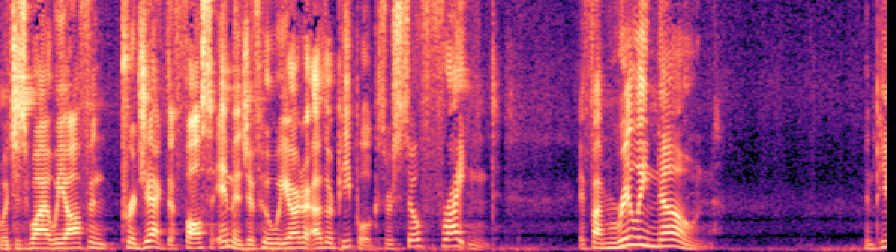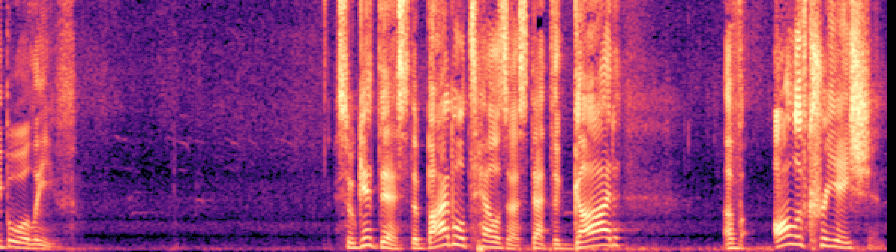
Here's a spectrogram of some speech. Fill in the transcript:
Which is why we often project a false image of who we are to other people because we're so frightened. If I'm really known, then people will leave. So get this the Bible tells us that the God of all of creation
